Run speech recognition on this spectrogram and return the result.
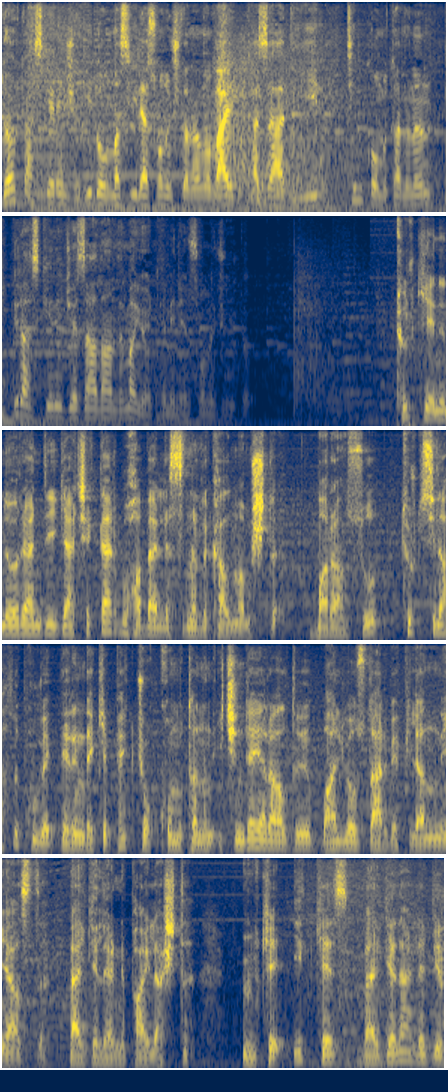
4 askerin şehit olmasıyla sonuçlanan olay kaza değil, tim komutanının bir askeri cezalandırma yönteminin sonucuydu. Türkiye'nin öğrendiği gerçekler bu haberle sınırlı kalmamıştı. Baransu, Türk Silahlı Kuvvetleri'ndeki pek çok komutanın içinde yer aldığı balyoz darbe planını yazdı. Belgelerini paylaştı. Ülke ilk kez belgelerle bir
